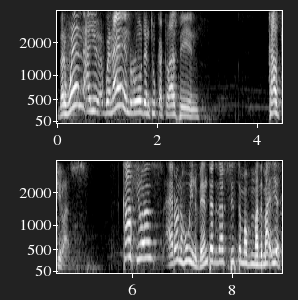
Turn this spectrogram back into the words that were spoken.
But when I, when I enrolled and took a class in calculus, calculus, I don't know who invented that system of mathematics.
